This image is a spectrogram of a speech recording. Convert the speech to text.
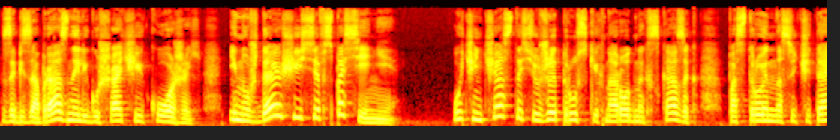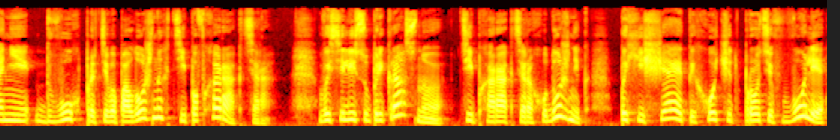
за безобразной лягушачьей кожей и нуждающийся в спасении. Очень часто сюжет русских народных сказок построен на сочетании двух противоположных типов характера. Василису Прекрасную, тип характера художник, похищает и хочет против воли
